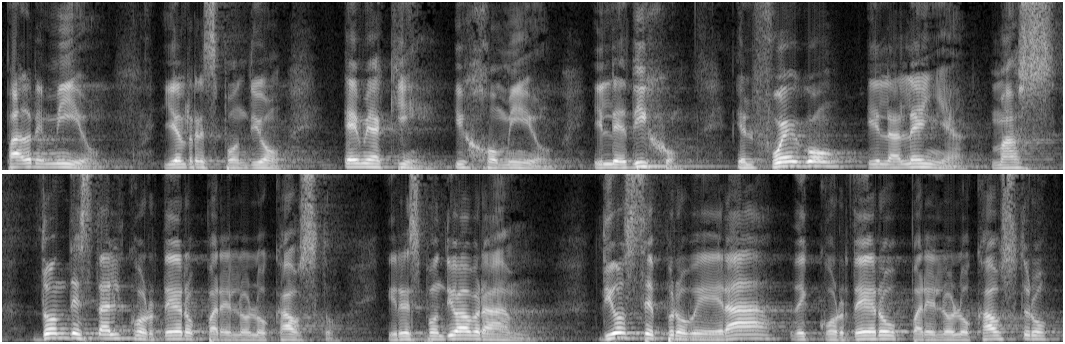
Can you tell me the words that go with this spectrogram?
Padre mío. Y él respondió, heme aquí, hijo mío. Y le dijo, el fuego y la leña, mas ¿dónde está el cordero para el holocausto? Y respondió Abraham, Dios se proveerá de cordero para el holocausto,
